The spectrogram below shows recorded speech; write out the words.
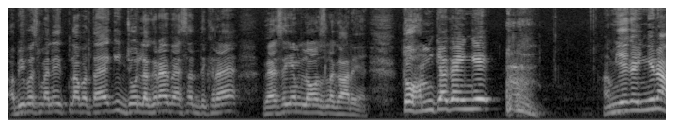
अभी बस मैंने इतना बताया कि जो लग रहा है वैसा दिख रहा है, वैसे ही हम लॉज लगा रहे हैं। तो हम क्या कहेंगे? हम ये कहेंगे ना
